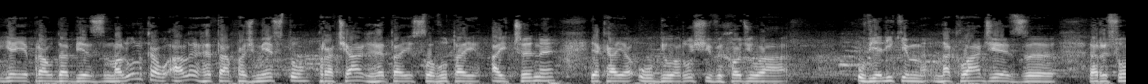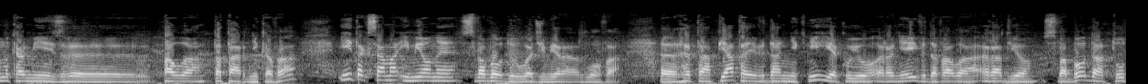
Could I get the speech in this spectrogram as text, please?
яе праўда без малюнкаў, але гэта па зместу працяг гэтай славутай айчыны, якая ў Беларусі выходзіла u wielkim nakładzie z rysunkami z e, Paula Tatarnikowa i tak samo imiony Swobody Władimira Orlowa. E, to piąte wydanie knihi, jaką raniej wydawała Radio Swoboda. Tu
